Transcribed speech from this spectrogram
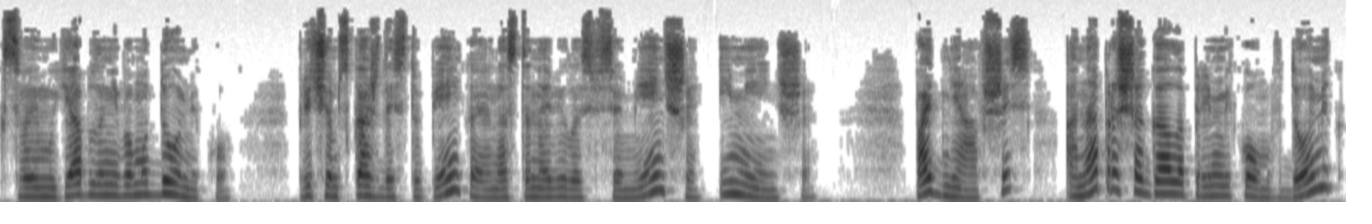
к своему яблоневому домику, причем с каждой ступенькой она становилась все меньше и меньше. Поднявшись, она прошагала прямиком в домик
